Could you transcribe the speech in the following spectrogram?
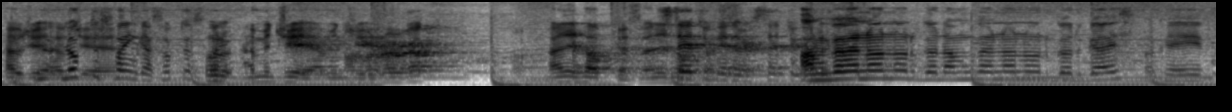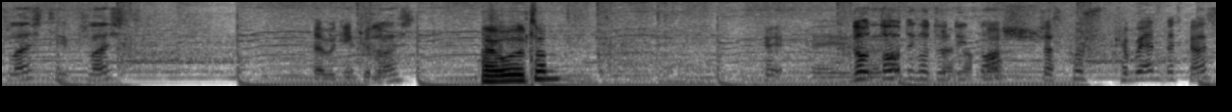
How'd you have Look J? this way, guys, look this way. I'm in J, I'm in J. I need help, guys. I need stay help. Together, stay together. I'm going on Urgot. I'm going on Urgot, guys. Okay, he flashed. He flashed. Yeah, we He can kill him. Flashed. I ult him. Okay. Okay, Don't, he's don't go too deep now. Just push. Can we end it, guys?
